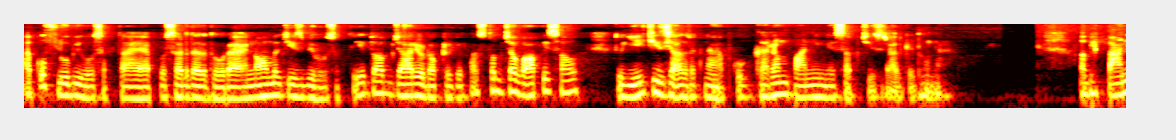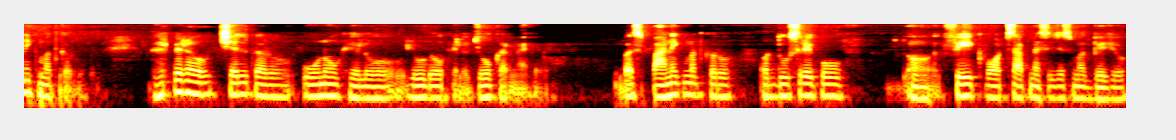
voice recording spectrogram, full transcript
आपको फ्लू भी हो सकता है, आपको सर दर्द हो रहा है नॉर्मल चीज़ भी हो सकती है तो आप जा रहे हो डॉक्टर के पास तो अब जब वापस आओ तो ये चीज़ याद रखना है आपको, गर्म पानी में सब चीज़ डाल के धोना है। अभी पैनिक मत करो। घर पे रहो चिल करो, ऊनो खेलो, लूडो खेलो, जो करना है करो। बस पैनिक मत करो और दूसरे को फेक व्हाट्सएप मैसेजेस मत भेजो।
